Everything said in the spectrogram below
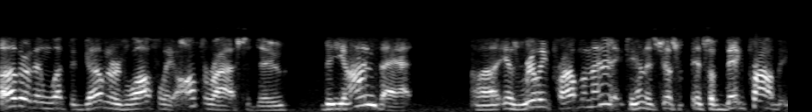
other than what the governor is lawfully authorized to do beyond that uh, is really problematic. And it's just it's a big problem,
